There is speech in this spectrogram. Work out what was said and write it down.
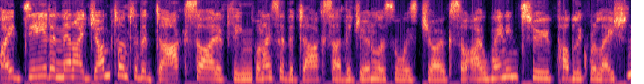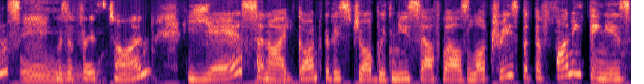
I did, and then I jumped onto the dark side of things. When I say the dark side, the journalists always joke. So I went into public relations. It was the first time. Yes, and I'd gone for this job with New South Wales Lotteries. But the funny thing is,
